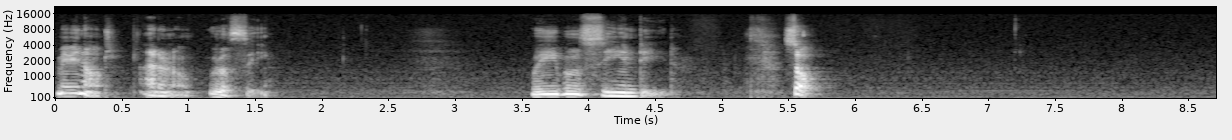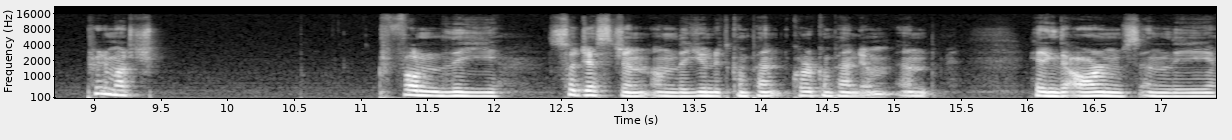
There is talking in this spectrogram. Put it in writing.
Maybe not. I don't know. We'll see. We will see indeed. So, pretty much from the suggestion on the unit compen core compendium and hitting the arms and the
